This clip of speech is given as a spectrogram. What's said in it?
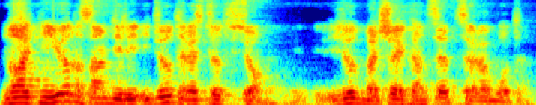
Но от нее, на самом деле, идет и растет все. Идет большая концепция работы.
